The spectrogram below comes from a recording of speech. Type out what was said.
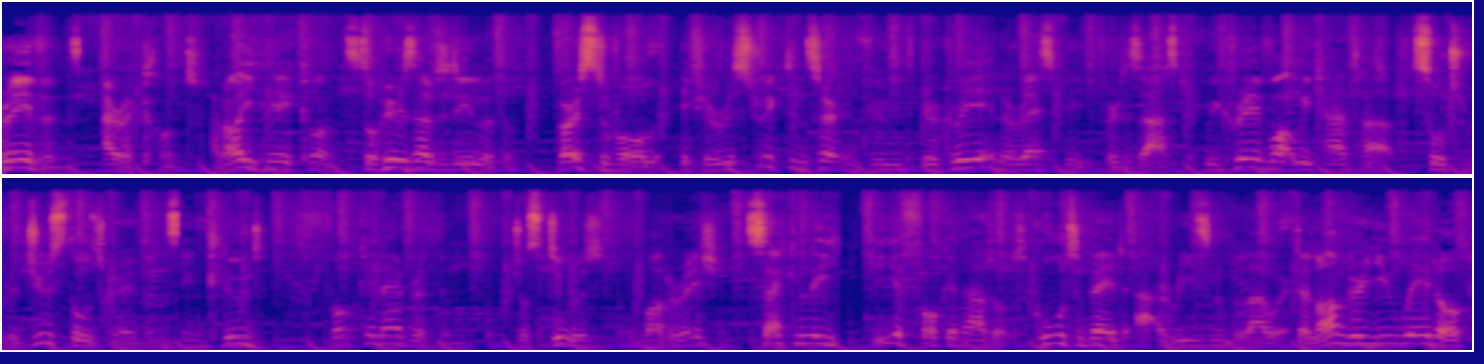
Cravings are a cunt, and I hate cunts, so here's how to deal with them. First of all, if you're restricting certain foods, you're creating a recipe for disaster. We crave what we can't have, so to reduce those cravings, include fucking everything, just do it with moderation. Secondly, be a fucking adult. Go to bed at a reasonable hour. The longer you wait up,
